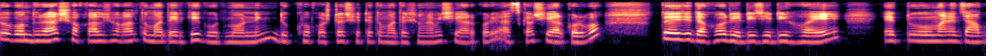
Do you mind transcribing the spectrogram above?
তো বন্ধুরা, সকাল সকাল তোমাদেরকে গুড মর্নিং দুঃখ, কষ্ট সেটা তোমাদের সঙ্গে আমি শেয়ার করি, আজকেও শেয়ার করব। তো এই যে দেখো রেডি সেডি হয়ে একটু মানে যাব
